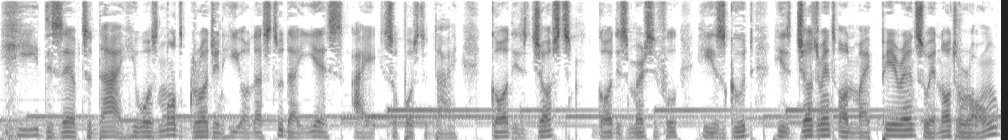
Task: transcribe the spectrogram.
he deserved to die. He was not grudging. He understood that, yes, I supposed to die. God is just. God is merciful. He is good. His judgment on my parents were not wrong.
